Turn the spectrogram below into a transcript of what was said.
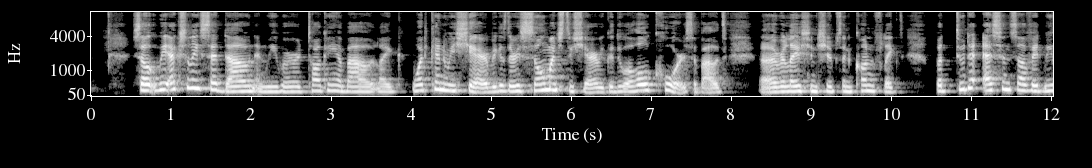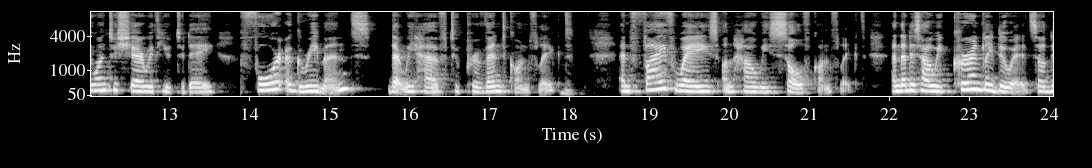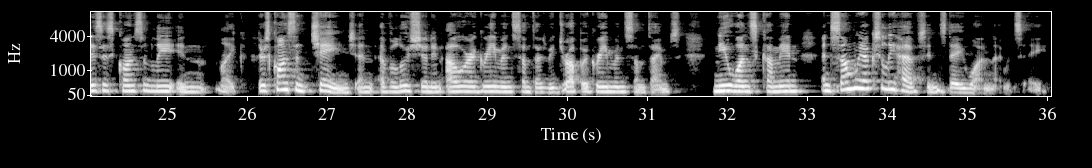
So we actually sat down and we were talking about like, what can we share? Because there is so much to share. We could do a whole course about uh, relationships and conflict. But to the essence of it, we want to share with you today four agreements that we have to prevent conflict. Mm-hmm and five ways on how we solve conflict. And that is how we currently do it. So this is constantly in like, there's constant change and evolution in our agreements. Sometimes we drop agreements. Sometimes new ones come in and some we actually have since day one, I would say.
